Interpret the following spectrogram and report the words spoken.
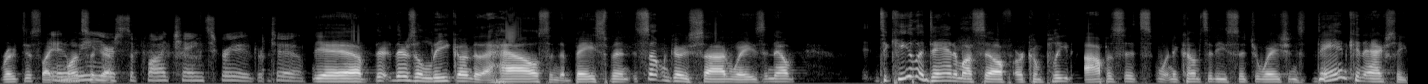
wrote this like and months we ago. are supply chain screwed or two. Yeah, there, there's a leak under the house in the basement. Something goes sideways. And now, Tequila Dan and myself are complete opposites when it comes to these situations. Dan can actually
